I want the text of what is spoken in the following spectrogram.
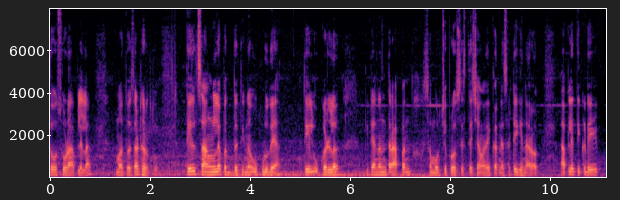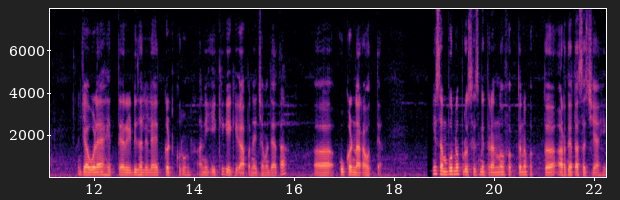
तो सोडा आपल्याला महत्त्वाचा ठरतो. तेल चांगल्या पद्धतीनं उकडू द्या. तेल उकडलं की त्यानंतर आपण समोरची प्रोसेस त्याच्यामध्ये करण्यासाठी घेणार आहोत. आपल्या तिकडे ज्या वळ्या आहेत त्या रेडी झालेल्या आहेत कट करून आणि एक एक एक एक आपण याच्यामध्ये आता उकडणार आहोत त्या. ही संपूर्ण प्रोसेस मित्रांनो फक्त न फक्त अर्ध्या तासाची आहे.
